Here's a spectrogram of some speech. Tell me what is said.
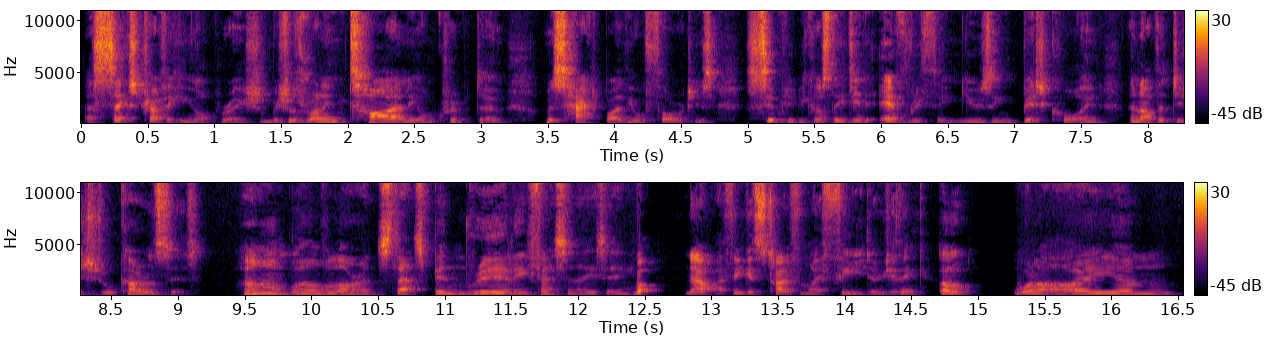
a sex trafficking operation, which was run entirely on crypto, was hacked by the authorities simply because they did everything using Bitcoin and other digital currencies. Oh, well, Lawrence, that's been really fascinating. Well, now I think it's time for my fee, don't you think? Oh, well, I um,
